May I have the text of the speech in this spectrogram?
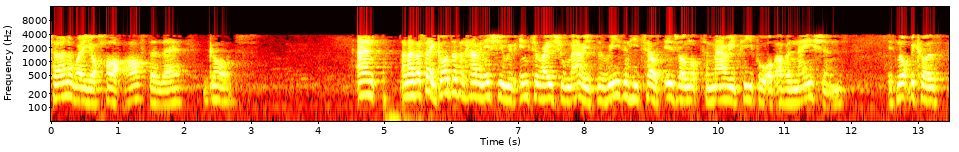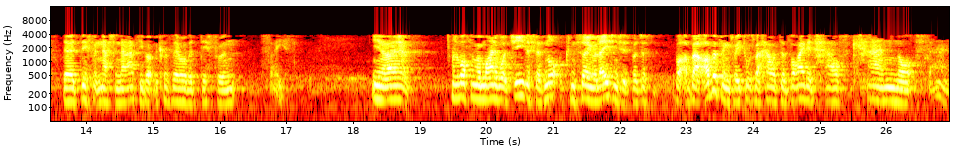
turn away your heart after their gods. And, and as I say, God doesn't have an issue with interracial marriage. The reason He tells Israel not to marry people of other nations is not because they're a different nationality, but because they're of a different faith. You know, and I'm often reminded what Jesus says, not concerning relationships, but just but about other things where he talks about how a divided house cannot stand.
